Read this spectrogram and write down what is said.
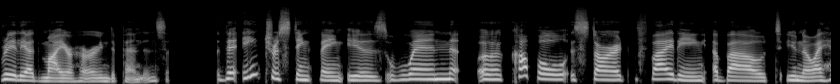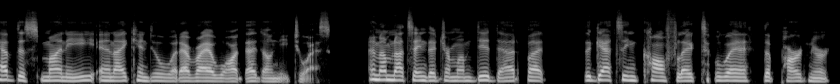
really admire her independence. The interesting thing is when a couple start fighting about, you know, I have this money and I can do whatever I want, I don't need to ask. And I'm not saying that your mom did that, but the gets in conflict with the partner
